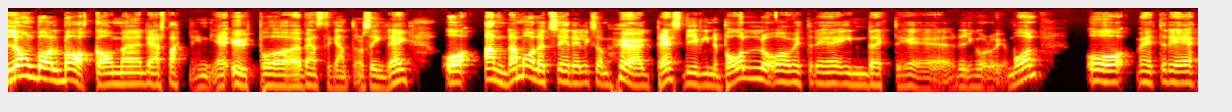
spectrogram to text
Lång boll bakom eh, deras backlinje ut på vänsterkanten och så inlägg. Och andra målet så är det liksom hög press. Vi vinner boll och vet det, indirekt är eh, Rygaard och gör mål. Och vet det,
